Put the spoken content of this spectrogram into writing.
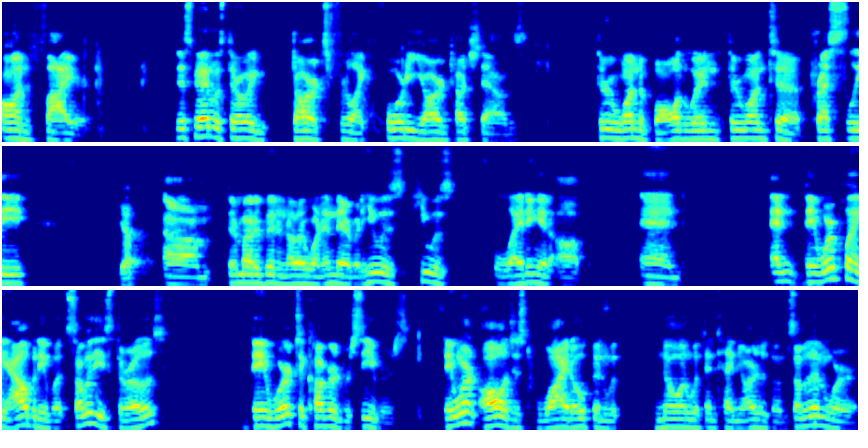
on fire. This man was throwing darts for like 40 yard touchdowns. Threw one to Baldwin, threw one to Presley. Yep. Um, there might have been another one in there, but he was he was lighting it up, and and they were playing Albany, but some of these throws, they were to covered receivers. They weren't all just wide open with no one within ten yards of them. Some of them were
